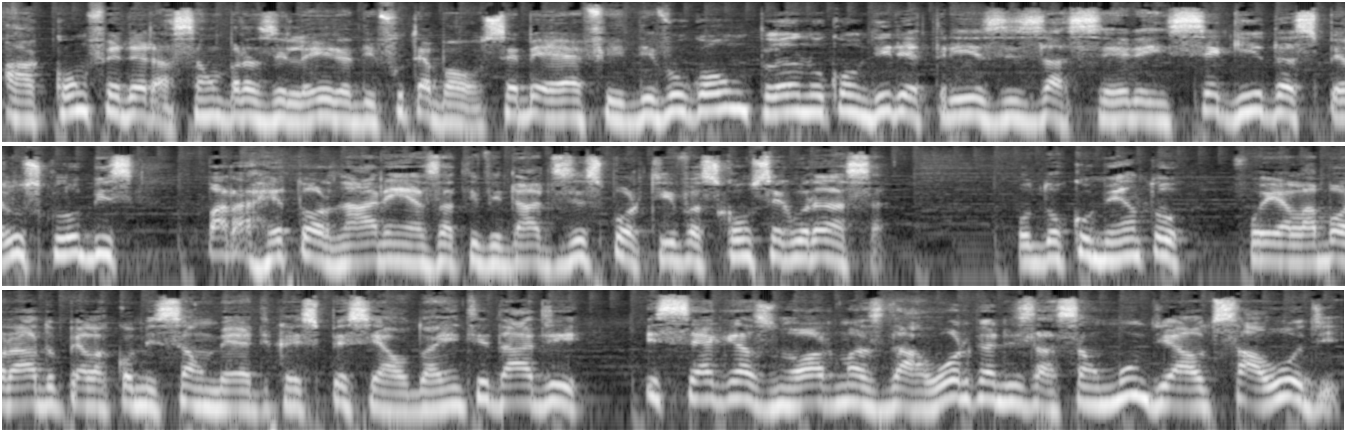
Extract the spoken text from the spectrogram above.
A Confederação Brasileira de Futebol, CBF, divulgou um plano com diretrizes a serem seguidas pelos clubes para retornarem às atividades esportivas com segurança. O documento foi elaborado pela Comissão Médica Especial da entidade e segue as normas da Organização Mundial de Saúde,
